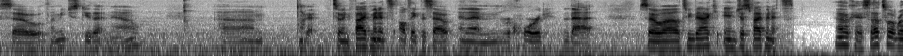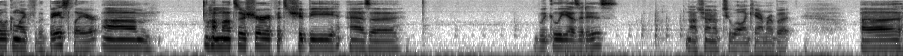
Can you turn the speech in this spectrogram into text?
So let me just do that now. Um, okay, so in five minutes, I'll take this out and then record that. So uh, let's be back in just five minutes. Okay, so that's what we're looking like for the base layer. Um, I'm not so sure if it should be as uh, wiggly as it is. Not showing up too well on camera, but uh,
